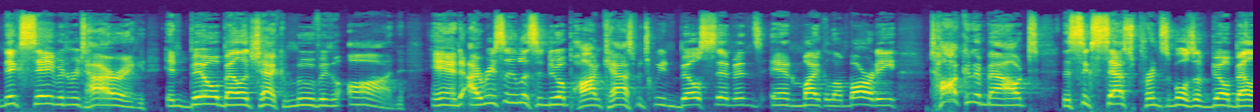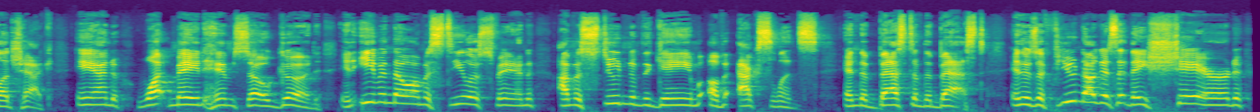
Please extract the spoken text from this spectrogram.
Nick Saban retiring, and Bill Belichick moving on. And I recently listened to a podcast between Bill Simmons and Mike Lombardi talking about the success principles of Bill Belichick and what made him so good. And even though I'm a Steelers fan, I'm a student of the game of excellence and the best of the best. And there's a few nuggets that they shared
